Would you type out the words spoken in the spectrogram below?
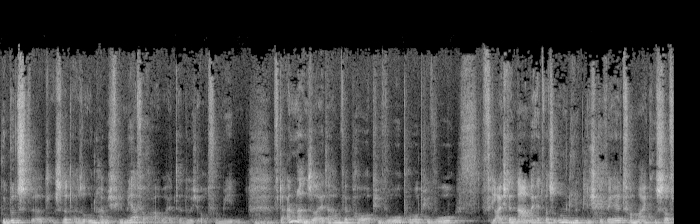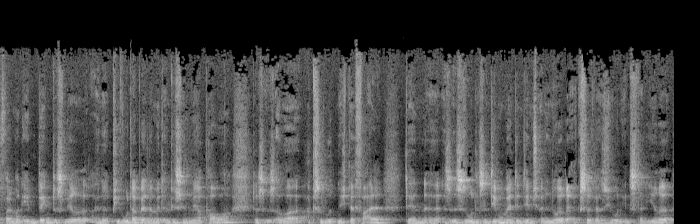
genutzt wird. Es wird also unheimlich viel Mehrfacharbeit dadurch auch vermieden. Mhm. Auf der anderen Seite haben wir Power Pivot. Power Pivot, vielleicht der Name etwas unglücklich gewählt von Microsoft, weil man eben denkt, es wäre eine Pivot-Tabelle mit ein bisschen mehr Power. Das ist aber absolut nicht der Fall, denn es ist so, dass in dem Moment, in dem ich eine neuere Excel-Version installiere,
